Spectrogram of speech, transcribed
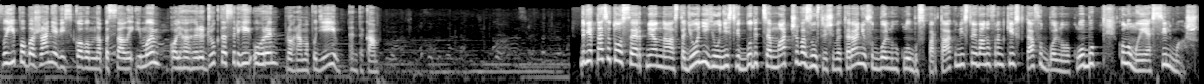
Свої побажання військовим написали і ми, Ольга Гереджук та Сергій Угрин. Програма «Події» НТК. 19 серпня на стадіоні Юність відбудеться матчева зустріч ветеранів футбольного клубу Спартак місто Івано-Франківськ та футбольного клубу Коломия Сільмаш.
